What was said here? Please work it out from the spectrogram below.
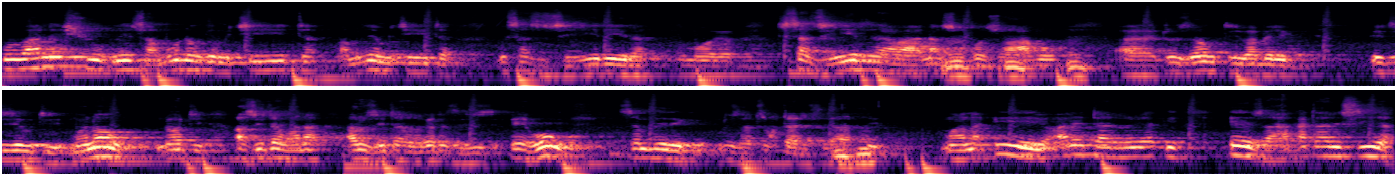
kuva neshuku zvamunenge muchiita vamunenge muchiita musazvidzvinyirira mumwoyo tisadzvinyirira vana zvipo zvavo toziva kuti vabereki titire kuti mwana wangu ndoti azoita mwana anozoita zvakaita zvezvizvi e hongu semubereki ndozvatinotarisira asi mwana iyeyo ane tariro yake ezvaakatarisira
